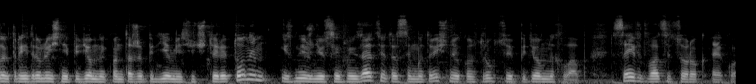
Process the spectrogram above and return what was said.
електрогідравлічний підйомник вантажопідємністю 4 тонни із нижньою синхронізацією та симетричною конструкцією підйомних лап Safe 2040 Eco.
